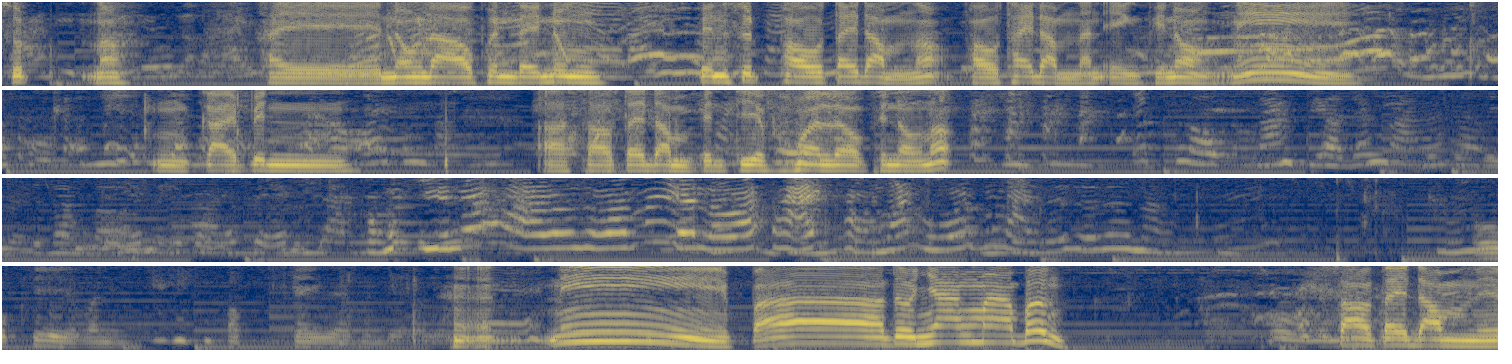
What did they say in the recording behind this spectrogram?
สุดเนาะให้น้องดาวเพิ่นได้นุ่งเป็นสุดเผาไตดำเนาะเผาไทยดำนั่นเองพี่น้องนี่ อืมกลายเป็นอ่าสาวไตดำเป็นเทียบมาแล้วพี่น้องเนาะก็เมื่อกี้เนี่ยค่ะเราว่าไม่เห็นหรอว่าถ่ายเขานั่งหัวขนาดนี้เลยนะโอเควันนี้ขอบใจเลยคนเดียวนี่ป้าตัวยางมาเบิ้งสาวไตดำนี่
